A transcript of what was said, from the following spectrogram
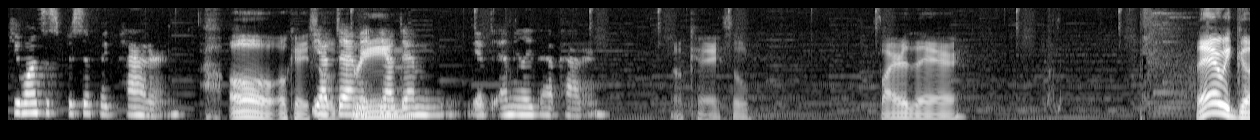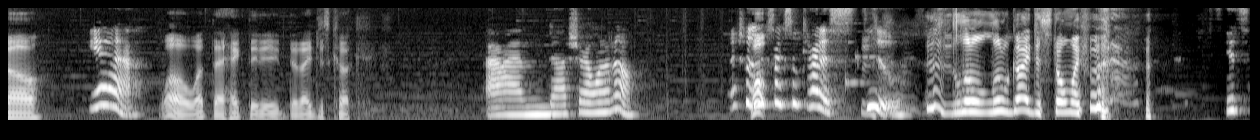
he wants a specific pattern. Oh, okay. So you have to green. you have to you have to emulate that pattern. Okay, so fire there. There we go. Yeah. Whoa, what the heck did it, did I just cook? I'm not sure I want to know. Actually, it Whoa. looks like some kind of stew. This little little guy just stole my food. It's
